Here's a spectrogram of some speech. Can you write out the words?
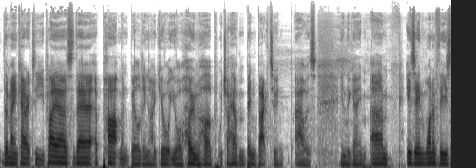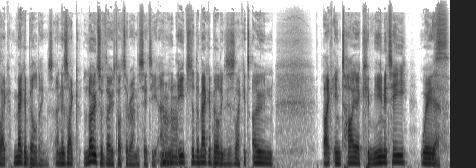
the main character you play as, their apartment building, like your your home hub, which I haven't been back to in hours in the game, um, is in one of these like mega buildings, and there's like loads of those dotted around the city, and Mm-hmm. each of the mega buildings is like its own like entire community with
